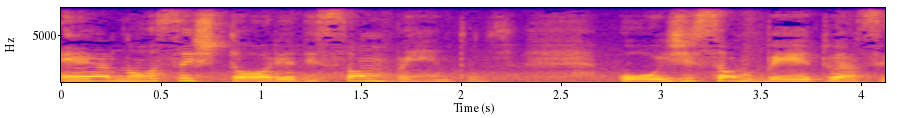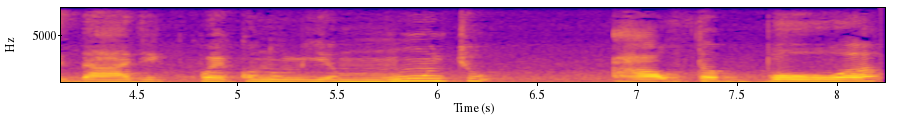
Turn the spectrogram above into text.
é a nossa história de São Bento. Hoje, São Bento é uma cidade com economia muito alta, boa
